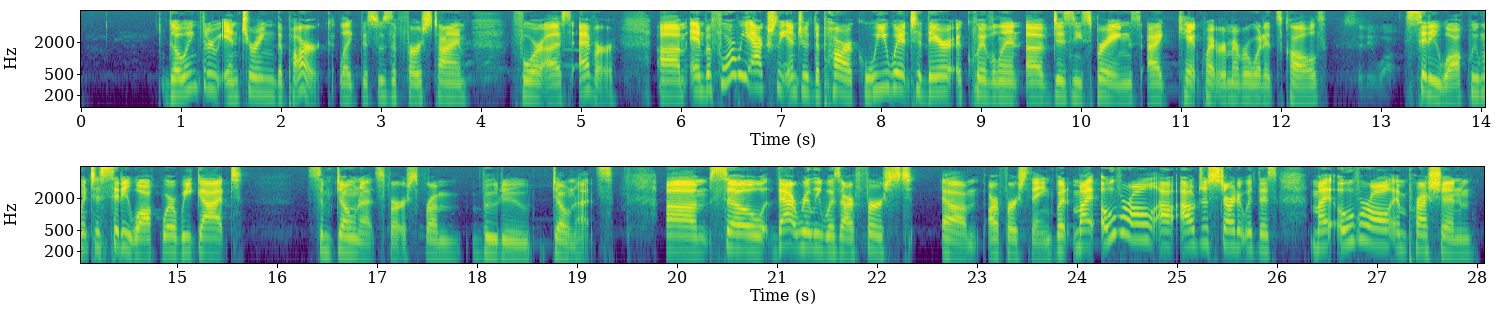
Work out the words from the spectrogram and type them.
going through entering the park. Like this was the first time for us ever. Um, and before we actually entered the park, we went to their equivalent of Disney Springs. I can't quite remember what it's called. City Walk. City Walk. We went to City Walk where we got some donuts first from Voodoo Donuts. Um, so that really was our first um, our first thing. But my overall, I'll, I'll just start it with this. My overall impression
